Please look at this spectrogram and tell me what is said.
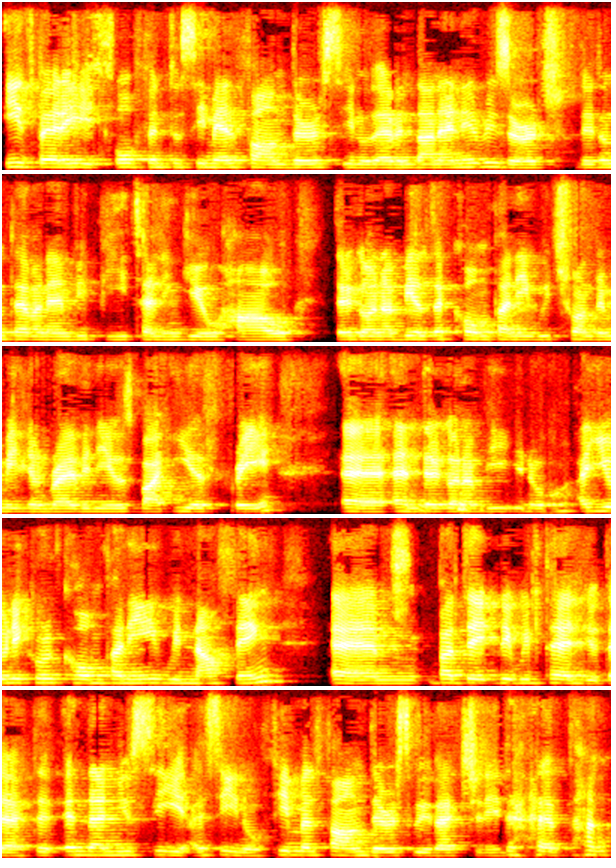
It's very often to see male founders, you know, they haven't done any research, they don't have an MVP telling you how they're gonna build a company with 200 million revenues by year three, uh, and they're gonna be, you know, a unicorn company with nothing. Um, but they, they will tell you that and then you see i see you know female founders we've actually have done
